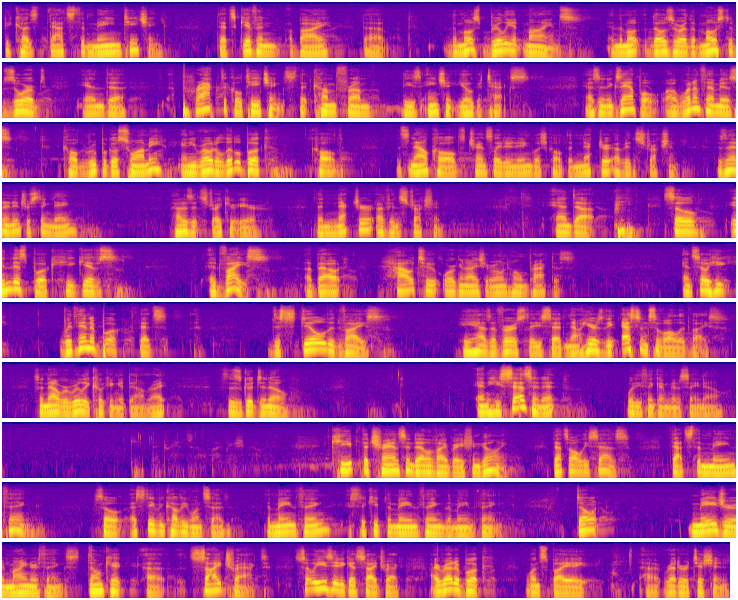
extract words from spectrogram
Because that's the main teaching that's given by the, the most brilliant minds and the mo- those who are the most absorbed in the practical teachings that come from these ancient yoga texts. As an example, uh, one of them is called Rupa Goswami, and he wrote a little book called, it's now called, translated in English, called The Nectar of Instruction. Isn't that an interesting name? How does it strike your ear? The Nectar of Instruction. And uh, so in this book, he gives advice about how to organize your own home practice. And so he, within a book that's distilled advice, he has a verse that he said, Now here's the essence of all advice. So now we're really cooking it down, right? This is good to know. And he says in it, what do you think I'm going to say now? Keep the transcendental vibration going. Keep the transcendental vibration going. That's all he says. That's the main thing. So, as Stephen Covey once said, the main thing is to keep the main thing the main thing. Don't major in minor things. Don't get uh, sidetracked. So easy to get sidetracked. I read a book once by a uh, rhetorician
